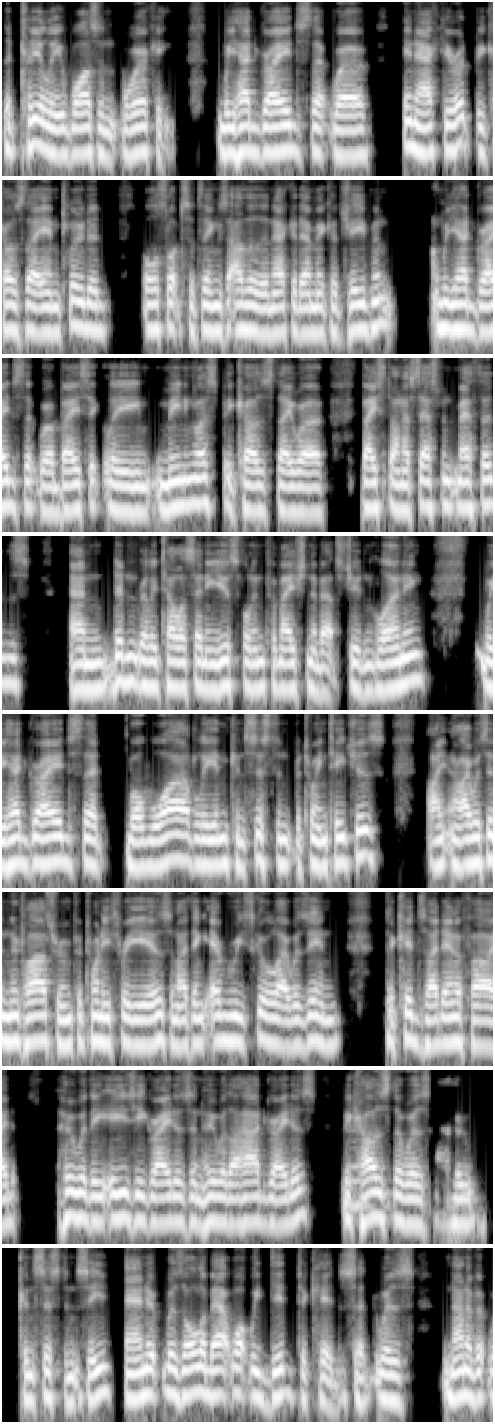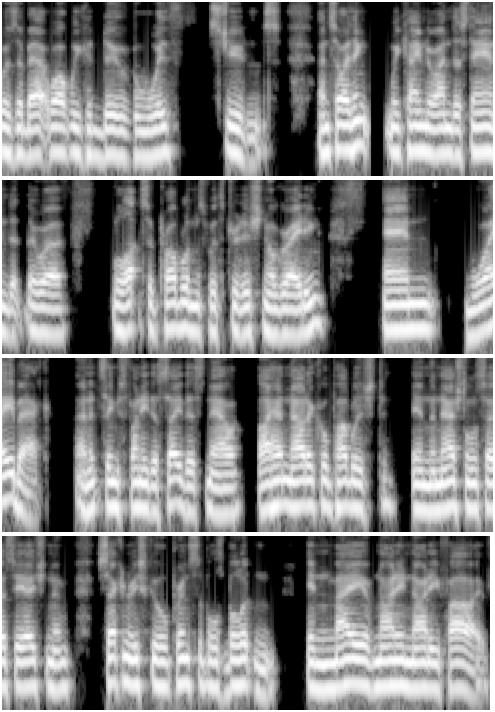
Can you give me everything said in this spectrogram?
that clearly wasn't working. We had grades that were inaccurate because they included all sorts of things other than academic achievement. We had grades that were basically meaningless because they were based on assessment methods and didn't really tell us any useful information about student learning. We had grades that were wildly inconsistent between teachers. I, I was in the classroom for 23 years, and I think every school I was in, the kids identified who were the easy graders and who were the hard graders mm. because there was no consistency. And it was all about what we did to kids. It was none of it was about what we could do with students. And so I think we came to understand that there were lots of problems with traditional grading. And way back, and it seems funny to say this now, I had an article published in the National Association of Secondary School Principals Bulletin in May of 1995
